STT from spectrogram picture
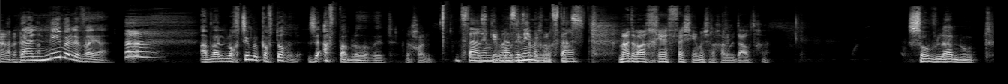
ואני בלוויה. אבל לוחצים על כפתור, זה אף פעם לא עובד. נכון. מצטערים, מאזינים, אנחנו מצטערים. מה הדבר הכי יפה שאימא שלך לימדה אותך? סובלנות,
